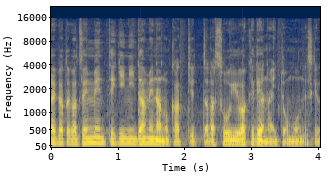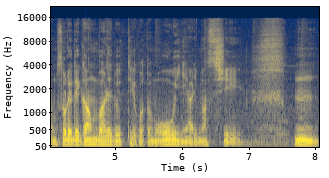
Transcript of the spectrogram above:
え方が全面的にダメなのかって言ったらそういうわけではないと思うんですけどもそれで頑張れるっていうことも大いにありますしうん。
